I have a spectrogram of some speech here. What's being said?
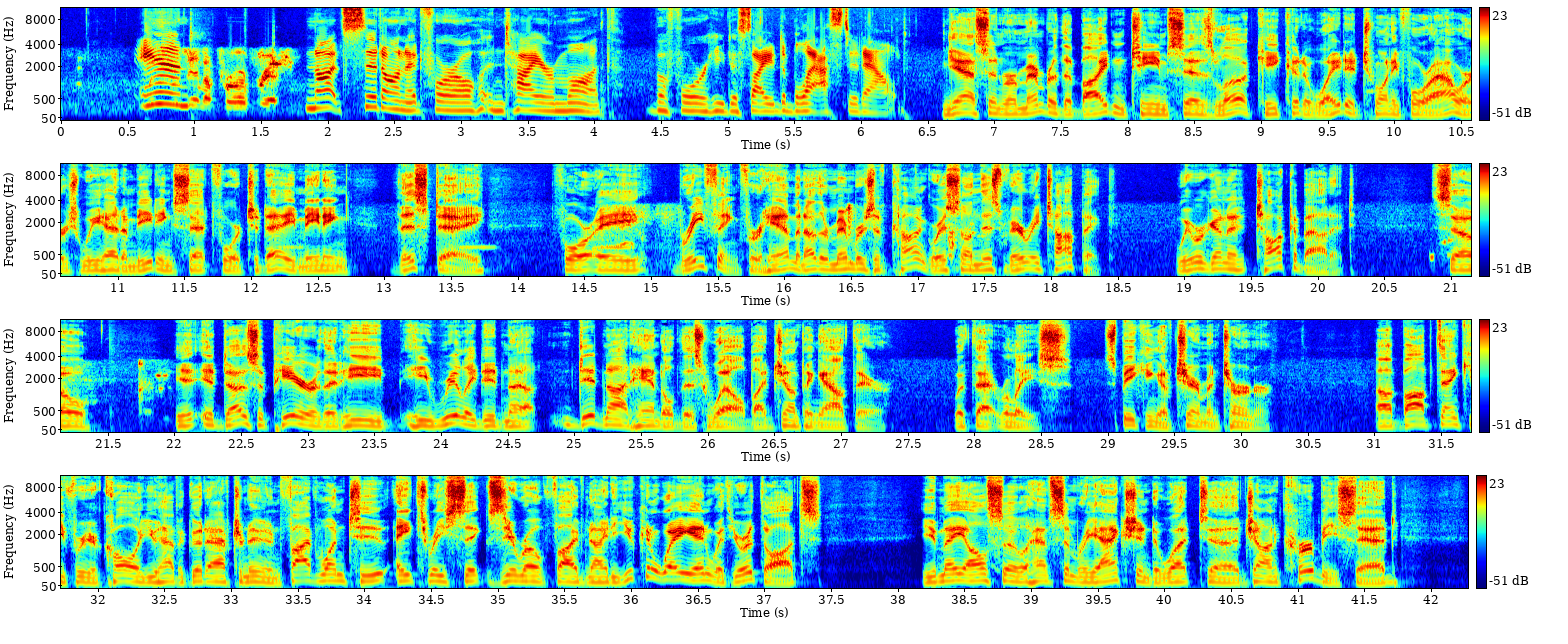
And inappropriate. Not sit on it for an entire month before he decided to blast it out. Yes, and remember the Biden team says, look, he could have waited 24 hours. We had a meeting set for today, meaning this day for a briefing for him and other members of Congress on this very topic. We were going to talk about it. So it, it, does appear that he he really did not did not handle this well by jumping out there with that release. Speaking of Chairman Turner. Uh, Bob, thank you for your call. You have a good afternoon. 512 836 0590. You can weigh in with your thoughts. You may also have some reaction to what uh, John Kirby said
